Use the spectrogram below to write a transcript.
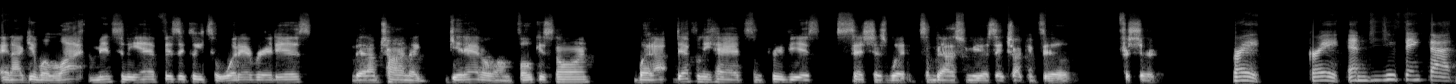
and I give a lot mentally and physically to whatever it is that I'm trying to get at or I'm focused on. But I definitely had some previous sessions with some guys from USA Track and Field for sure. Great. Great. And do you think that,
